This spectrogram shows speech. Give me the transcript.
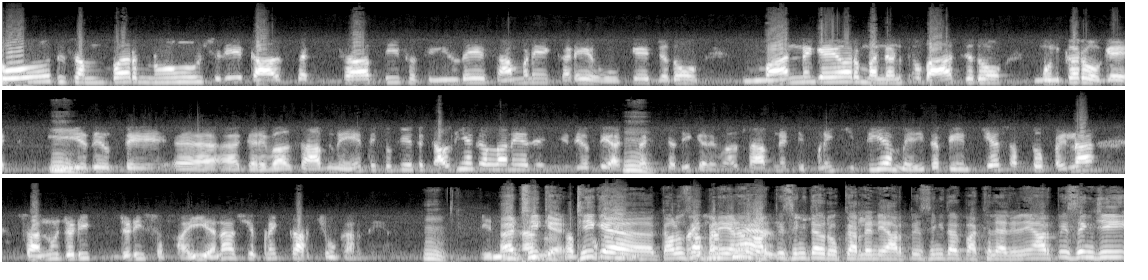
2 ਦਸੰਬਰ ਨੂੰ ਸ਼੍ਰੀ ਅਕਾਲ ਤਖਤ ਸਾਹਿਬ ਦੀ ਫਸੀਲ ਦੇ ਸਾਹਮਣੇ ਖੜੇ ਹੋ ਕੇ ਜਦੋਂ ਮੰਨ ਗਏ ਔਰ ਮੰਨਣ ਤੋਂ ਬਾਅਦ ਜਦੋਂ ਮੁਨਕਰ ਹੋ ਗਏ ਕਿ। ਇਹਦੇ ਉੱਤੇ ਗਰੇਵਾਲ ਸਾਹਿਬ ਨੇ ਤੇ ਕਿਉਂਕਿ ਇਹ ਤਾਂ ਕੱਲ ਦੀਆਂ ਗੱਲਾਂ ਨੇ ਅਜੇ ਜਿਹਦੇ ਉੱਤੇ ਅੱਜ। ਤੱਕ ਕਦੀ ਗਰੇਵਾਲ ਸਾਹਿਬ ਨੇ ਟਿੱਪਣੀ ਕੀਤੀ ਹੈ ਮੇਰੀ ਤਾਂ ਬੇਨਤੀ ਹੈ ਸਭ ਤੋਂ ਪਹਿਲਾਂ ਸਾਨੂੰ ਜਿਹੜੀ ਜਿਹੜੀ ਸਫ਼ਾਈ ਹੈ ਨਾ ਅਸੀਂ ਆਪਣੇ ਘਰ ਚੋਂ ਕਰਦੇ ਹਾਂ। ਠੀਕ ਹੈ ਠੀਕ ਹੈ ਕਾਲੋ ਸਾਹਿਬ ਬਣੇ ਨਾ ਆਰਪੀ ਸਿੰਘ ਦਾ ਰੁਕ ਕਰ ਲੈਣੇ ਆਰਪੀ ਸਿੰਘ ਦਾ ਪੱਖ ਲੈ ਲੈਣੇ ਆਰਪੀ ਸਿੰਘ ਜੀ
